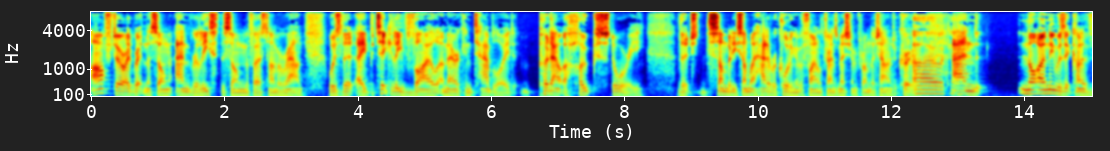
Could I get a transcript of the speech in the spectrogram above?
after I'd written the song and released the song the first time around was that a particularly vile American tabloid put out a hoax story that somebody somewhere had a recording of a final transmission from the Challenger crew. Oh, okay. And not only was it kind of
